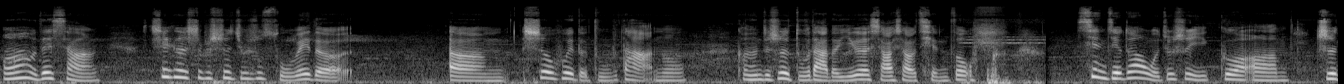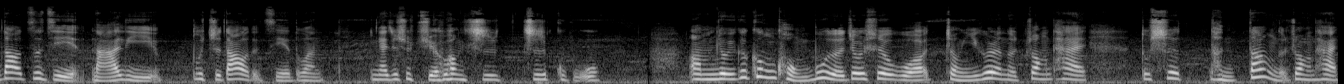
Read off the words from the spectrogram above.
啊，我在想，这个是不是就是所谓的？嗯，社会的毒打呢，可能只是毒打的一个小小前奏。现阶段我就是一个嗯，知道自己哪里不知道的阶段，应该就是绝望之 之谷。嗯，有一个更恐怖的，就是我整一个人的状态都是很 down 的状态。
